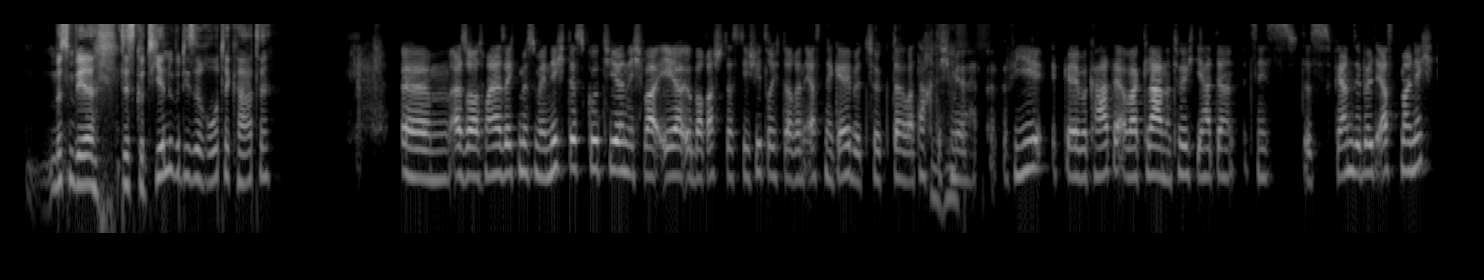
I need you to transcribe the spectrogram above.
müssen wir diskutieren über diese rote Karte? Ähm, also aus meiner Sicht müssen wir nicht diskutieren. Ich war eher überrascht, dass die Schiedsrichterin erst eine gelbe zückt. Da dachte mhm. ich mir, wie gelbe Karte? Aber klar, natürlich, die hat ja jetzt nicht das Fernsehbild erstmal nicht.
